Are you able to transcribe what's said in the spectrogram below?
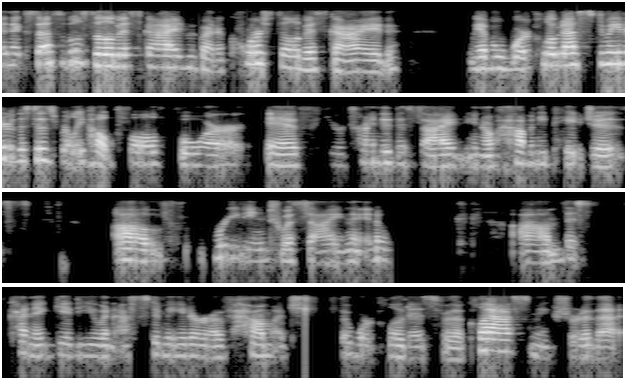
an accessible syllabus guide, we've got a course syllabus guide, we have a workload estimator. This is really helpful for if you're trying to decide, you know, how many pages of reading to assign in a week. Um, this kind of give you an estimator of how much the workload is for the class, make sure that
